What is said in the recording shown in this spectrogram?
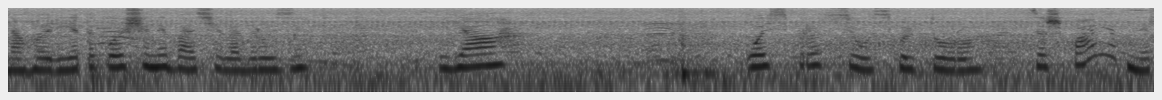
на горі. Я такого ще не бачила, друзі. Я ось про цю скульптуру. Це ж пам'ятник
